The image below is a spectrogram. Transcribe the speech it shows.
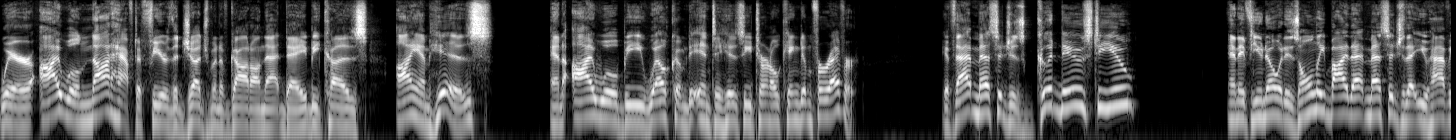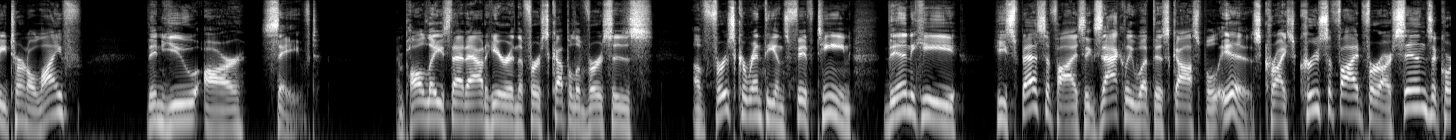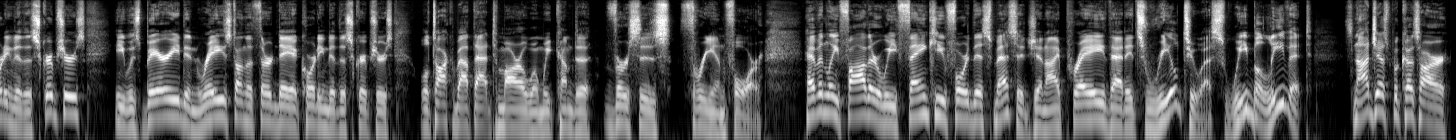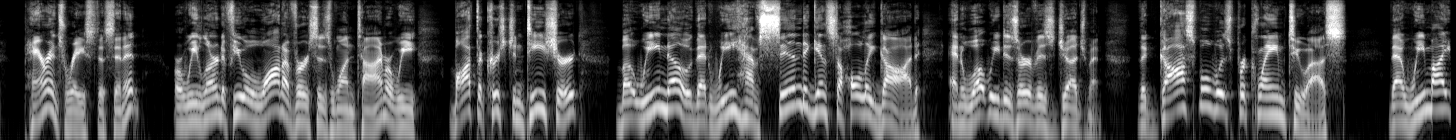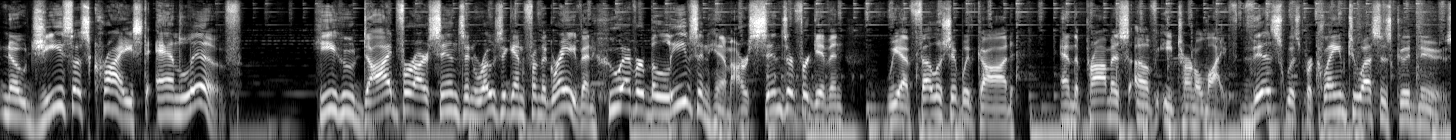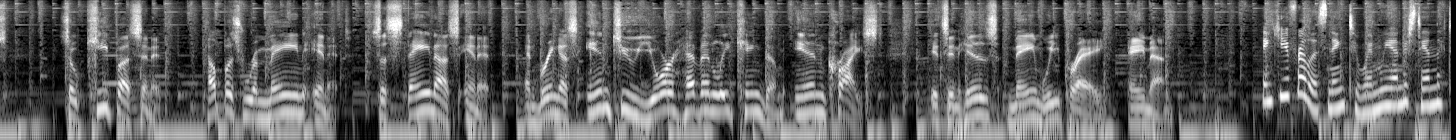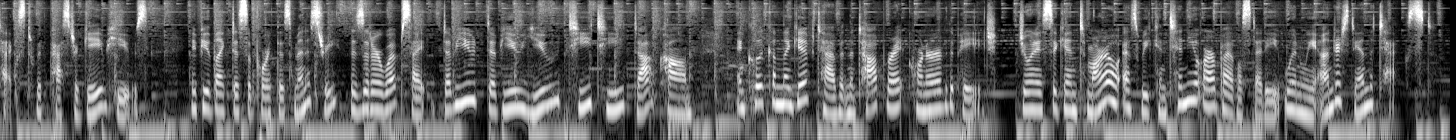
where I will not have to fear the judgment of God on that day because I am His and I will be welcomed into His eternal kingdom forever. If that message is good news to you, and if you know it is only by that message that you have eternal life, then you are saved. And Paul lays that out here in the first couple of verses of 1 Corinthians 15. Then he he specifies exactly what this gospel is Christ crucified for our sins according to the scriptures. He was buried and raised on the third day according to the scriptures. We'll talk about that tomorrow when we come to verses 3 and 4. Heavenly Father, we thank you for this message, and I pray that it's real to us. We believe it. It's not just because our parents raised us in it, or we learned a few Awana verses one time, or we bought the Christian t shirt but we know that we have sinned against a holy God, and what we deserve is judgment. The gospel was proclaimed to us that we might know Jesus Christ and live. He who died for our sins and rose again from the grave, and whoever believes in him, our sins are forgiven. We have fellowship with God and the promise of eternal life. This was proclaimed to us as good news. So keep us in it. Help us remain in it sustain us in it, and bring us into your heavenly kingdom in Christ. It's in His name we pray. Amen. Thank you for listening to When We Understand the Text with Pastor Gabe Hughes. If you'd like to support this ministry, visit our website, www.utt.com, and click on the Give tab in the top right corner of the page. Join us again tomorrow as we continue our Bible study when we understand the text.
